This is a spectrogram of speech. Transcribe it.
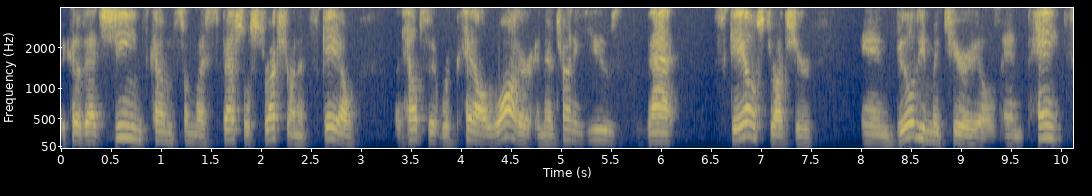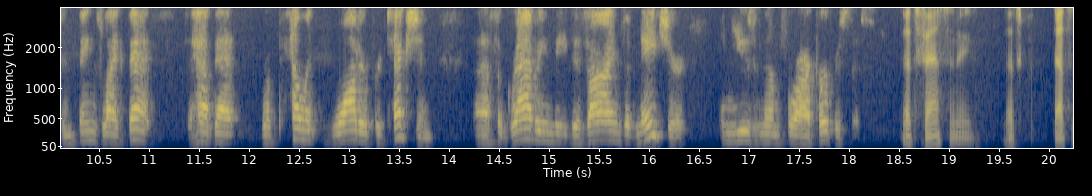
because that sheen comes from a special structure on its scale that helps it repel water, and they're trying to use that scale structure in building materials and paints and things like that to have that repellent water protection. Uh, so grabbing the designs of nature and using them for our purposes. That's fascinating. That's that's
